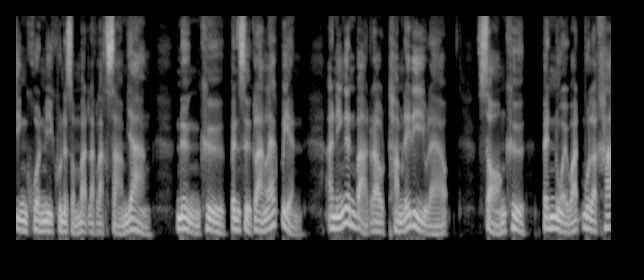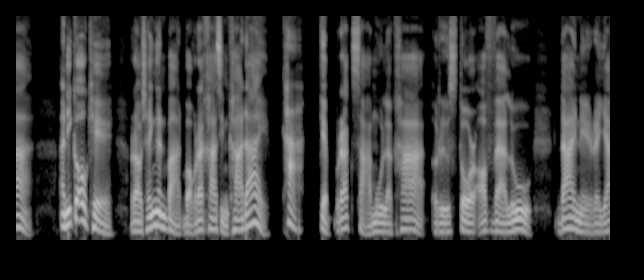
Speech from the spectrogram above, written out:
ริงๆ ควรมีคุณสมบัติหลักๆ 3 อย่าง 1. คือเป็นสื่อกลางแลกเปลี่ยน อันนี้เงินบาทเราทำได้ดีอยู่แล้ว 2. คือ เป็นหน่วยวัดมูลค่า อันนี้ก็โอเค เราใช้เงินบาทบอกราคาสินค้าได้ ค่ะ เก็บรักษามูลค่าหรือ store of value ได้ในระยะ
